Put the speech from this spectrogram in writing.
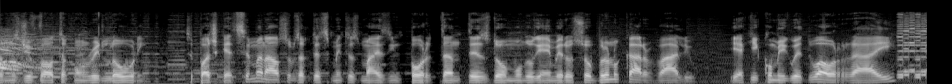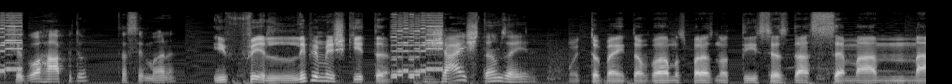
estamos de volta com Reloading, esse podcast semanal sobre os acontecimentos mais importantes do mundo gamer. Eu sou Bruno Carvalho e aqui comigo Edu Alray. Chegou rápido essa semana. E Felipe Mesquita. Já estamos aí, né? Muito bem, então vamos para as notícias da semana.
